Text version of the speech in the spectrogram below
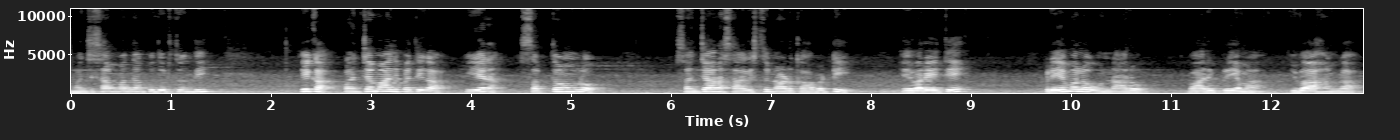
మంచి సంబంధం కుదురుతుంది. ఇక పంచమాధిపతిగా ఈయన సప్తమంలో సంచారం సాగిస్తున్నాడు కాబట్టి ఎవరైతే ప్రేమలో ఉన్నారో వారి ప్రేమ వివాహంగా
